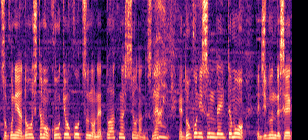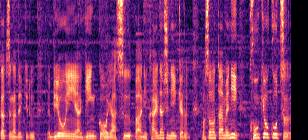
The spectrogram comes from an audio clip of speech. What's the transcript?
そこにはどうしても公共交通のネットワークが必要なんですね、はい、えどこに住んでいても自分で生活ができる。病院や銀行やスーパーに買い出しに行ける、まあ、そのために公共交通、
